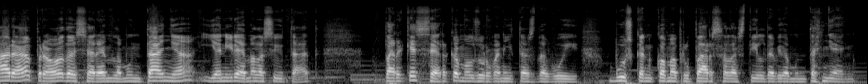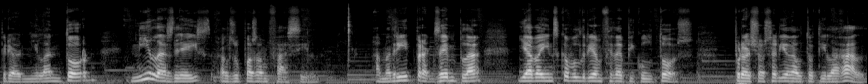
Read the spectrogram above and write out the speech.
Ara, però, deixarem la muntanya i anirem a la ciutat, perquè és cert que molts urbanites d'avui busquen com apropar-se a l'estil de vida muntanyenc, però ni l'entorn ni les lleis els ho posen fàcil. A Madrid, per exemple, hi ha veïns que voldrien fer d'apicultors, però això seria del tot il·legal.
